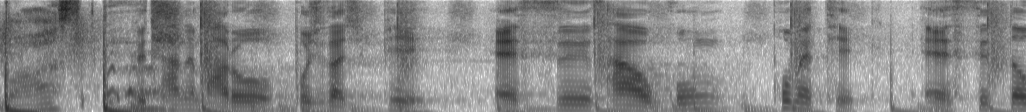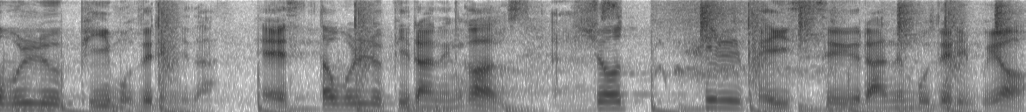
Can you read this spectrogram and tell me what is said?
boss 그 차는 바로 보시다시피 S450 포매틱 SWB 모델입니다. SWB라는 건 숏휠 베이스라는 모델이고요.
